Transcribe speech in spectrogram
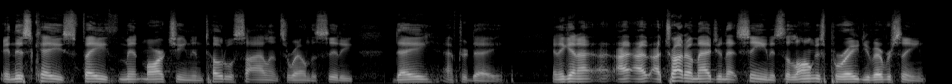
In this case, faith meant marching in total silence around the city day after day. And again, I, I, I, try to imagine that scene. It's the longest parade you've ever seen.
